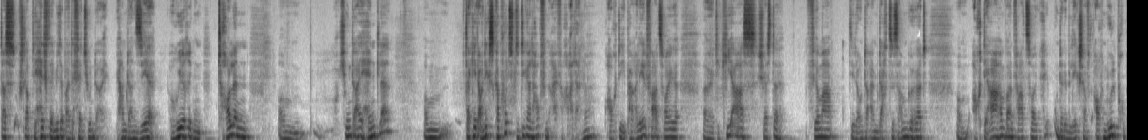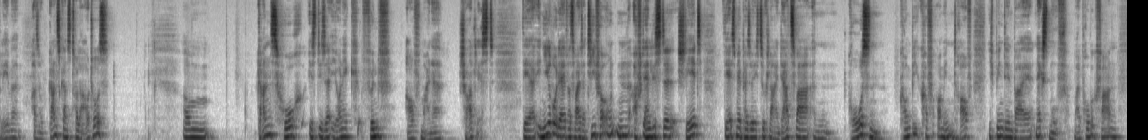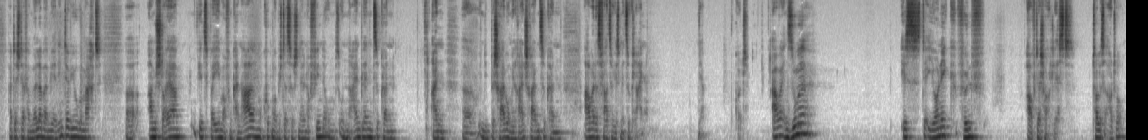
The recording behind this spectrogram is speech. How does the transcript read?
dass, ich glaube, die Hälfte der Mitarbeiter fährt Hyundai. Wir haben da einen sehr rührigen, tollen ähm, Hyundai-Händler, ähm, da geht auch nichts kaputt. Die Dinger laufen einfach alle. Ne? Auch die Parallelfahrzeuge, äh, die Kias, Schwesterfirma, die da unter einem Dach zusammengehört. Ähm, auch da haben wir ein Fahrzeug unter der Belegschaft, auch null Probleme. Also ganz, ganz tolle Autos. Ähm, ganz hoch ist dieser Ionic 5 auf meiner Shortlist. Der Iniro, der etwas weiter tiefer unten auf der Liste steht, der ist mir persönlich zu klein. Der hat zwar einen großen Kombi-Kofferraum hinten drauf. Ich bin den bei Nextmove mal Probe gefahren, hat der Stefan Möller bei mir ein Interview gemacht. Äh, am Steuer geht es bei ihm auf dem Kanal. Mal gucken, ob ich das so schnell noch finde, um es unten einblenden zu können, ein, äh, in die Beschreibung mit reinschreiben zu können. Aber das Fahrzeug ist mir zu klein. Ja, gut. Aber in Summe ist der Ionic 5 auf der Shortlist. Tolles Auto.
